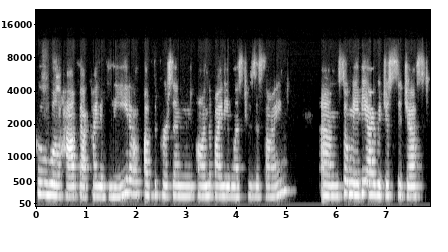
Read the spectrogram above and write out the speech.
who will have that kind of lead of, of the person on the by name list who's assigned. Um, so maybe I would just suggest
